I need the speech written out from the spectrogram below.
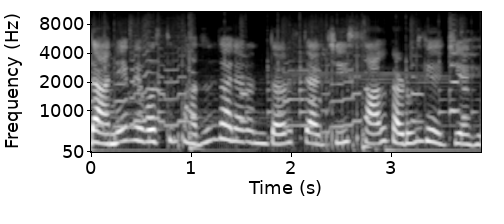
दाणे व्यवस्थित भाजून झाल्यानंतर त्याची साल काढून घ्यायची आहे.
